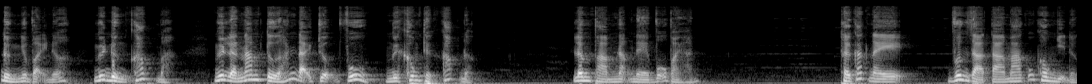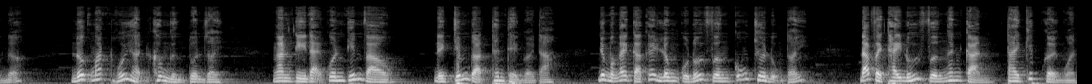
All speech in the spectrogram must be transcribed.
Đừng như vậy nữa, Ngươi đừng khóc mà, Ngươi là nam tử hắn đại trượng phu, Ngươi không thể khóc được. Lâm Phạm nặng nề vỗ vai hắn. Thời khắc này, Vương giả tà ma cũng không nhịn được nữa. Nước mắt hối hận không ngừng tuôn rơi. Ngàn tỷ đại quân tiến vào Để chiếm đoạt thân thể người ta. Nhưng mà ngay cả cái lông của đối phương cũng chưa đụng tới. Đã phải thay đối phương ngăn cản, Tai kiếp khởi nguồn.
